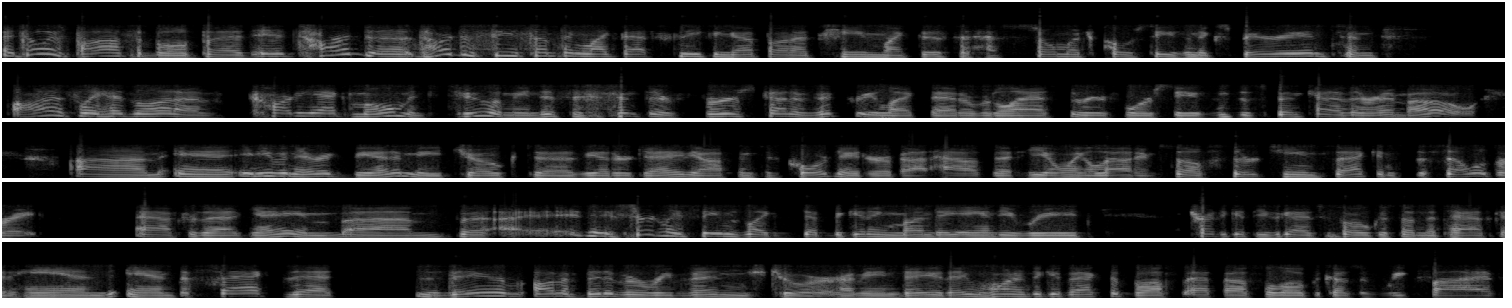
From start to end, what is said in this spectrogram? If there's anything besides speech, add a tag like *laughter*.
It's always possible, but it's hard to it's hard to see something like that sneaking up on a team like this that has so much postseason experience and honestly has a lot of cardiac moments too. I mean, this *laughs* isn't their first kind of victory like that over the last three or four seasons. It's been kind of their mo. Um, and, and, even Eric Bieniemy joked uh, the other day, the offensive coordinator, about how that he only allowed himself 13 seconds to celebrate after that game. Um, but I, it certainly seems like that beginning Monday, Andy Reid try to get these guys focused on the task at hand. And the fact that they're on a bit of a revenge tour. I mean, they they wanted to get back to Buff at Buffalo because of Week Five,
